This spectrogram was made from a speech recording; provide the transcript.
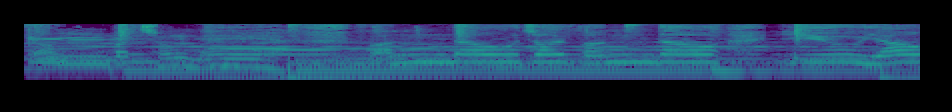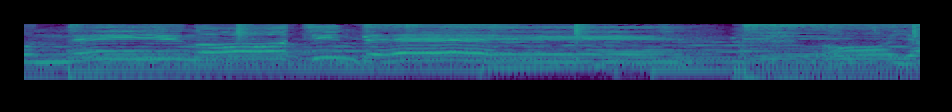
敢不宠你。奋斗再奋斗，要有你与我天地。也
